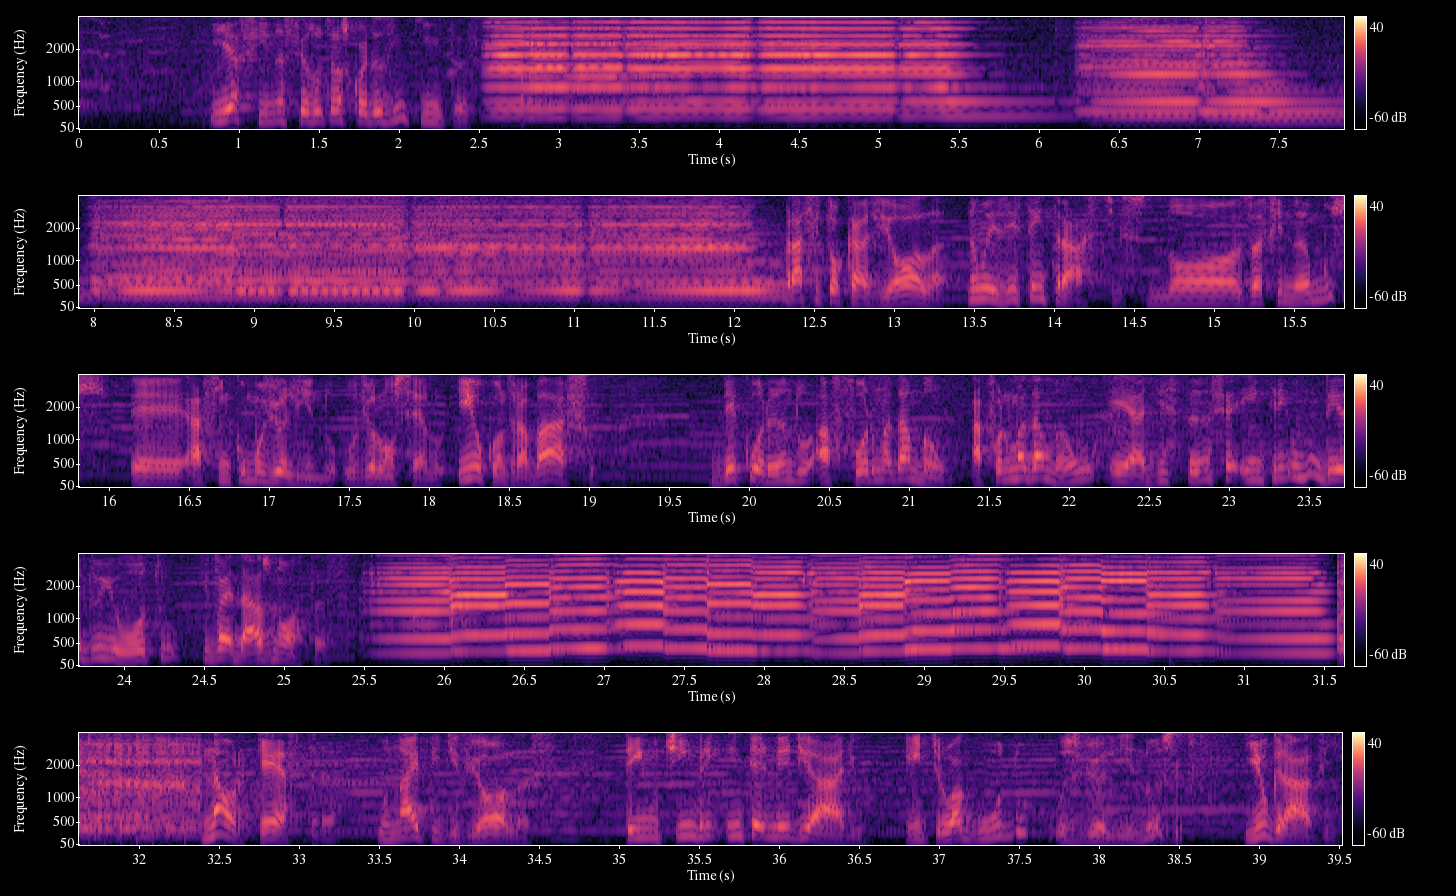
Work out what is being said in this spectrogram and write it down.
e afina-se as outras cordas em quintas. Para se tocar viola, não existem trastes. Nós afinamos, é, assim como o violino, o violoncelo e o contrabaixo, decorando a forma da mão. A forma da mão é a distância entre um dedo e o outro que vai dar as notas. Na orquestra, o naipe de violas tem um timbre intermediário entre o agudo, os violinos, e o grave,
